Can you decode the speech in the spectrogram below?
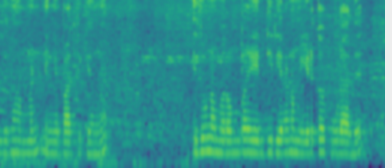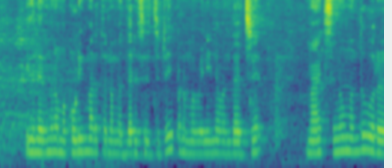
இதுதான் அம்மன் நீங்கள் பார்த்துக்கோங்க இதுவும் நம்ம ரொம்ப இன்டீரியராக நம்ம எடுக்கக்கூடாது. இதிலேருந்து நம்ம கொடிமரத்தை நம்ம தரிசிச்சுட்டு இப்போ நம்ம வெளியில் வந்தாச்சு. மேக்ஸிமம் வந்து ஒரு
